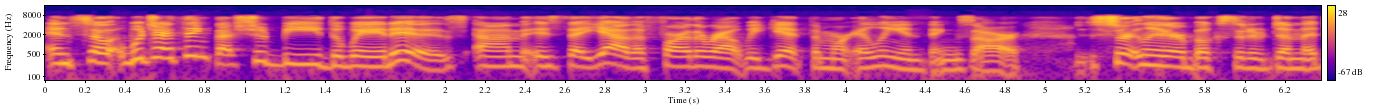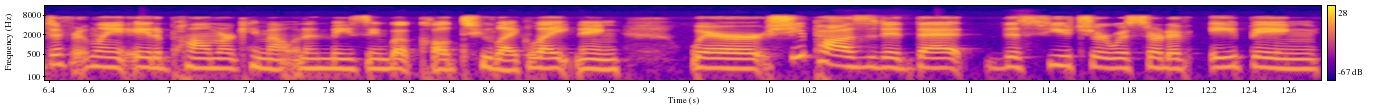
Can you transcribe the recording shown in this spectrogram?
and so, which I think that should be the way it is, um, is that, yeah, the farther out we get, the more alien things are. Certainly, there are books that have done that differently. Ada Palmer came out with an amazing book called Too Like Lightning, where she posited that this future was sort of aping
